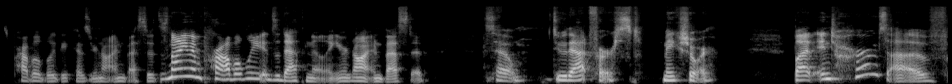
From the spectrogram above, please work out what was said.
It's probably because you're not invested. It's not even probably, it's definitely you're not invested. So do that first. Make sure. But in terms of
